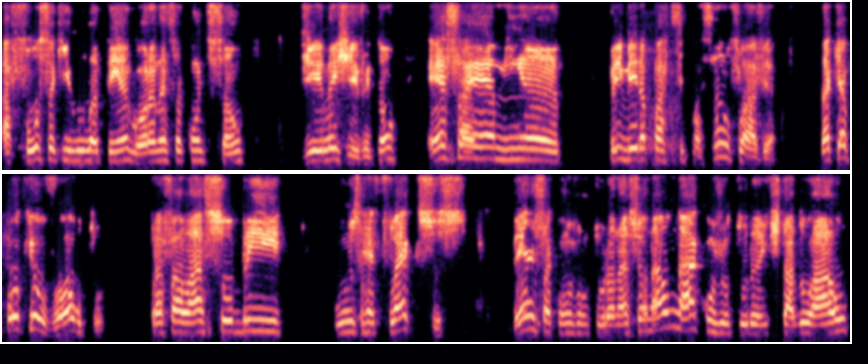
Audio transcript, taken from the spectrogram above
a força que Lula tem agora nessa condição de elegível. Então, essa é a minha primeira participação, Flávia. Daqui a pouco eu volto para falar sobre os reflexos dessa conjuntura nacional na conjuntura estadual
